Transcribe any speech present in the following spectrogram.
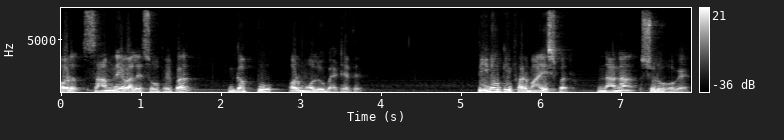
और सामने वाले सोफे पर गप्पू और मोलू बैठे थे। तीनों की फरमाइश पर नाना शुरू हो गए।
